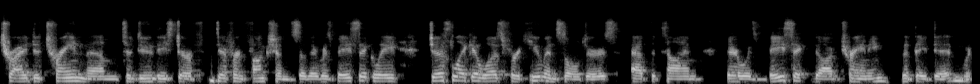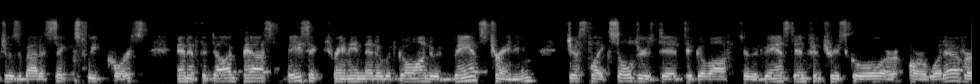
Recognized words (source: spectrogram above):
tried to train them to do these diff- different functions. So there was basically just like it was for human soldiers at the time. There was basic dog training that they did, which was about a six-week course, and if the dog passed basic training, then it would go on to advanced training just like soldiers did to go off to advanced infantry school or, or whatever.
